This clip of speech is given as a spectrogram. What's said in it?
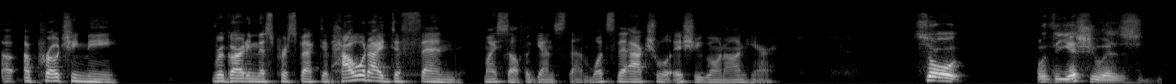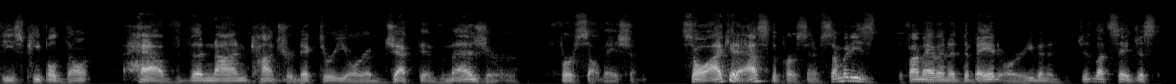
uh, approaching me regarding this perspective, how would I defend myself against them? What's the actual issue going on here? So, what the issue is, these people don't have the non contradictory or objective measure for salvation. So, I could ask the person if somebody's, if I'm having a debate or even a, just let's say just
